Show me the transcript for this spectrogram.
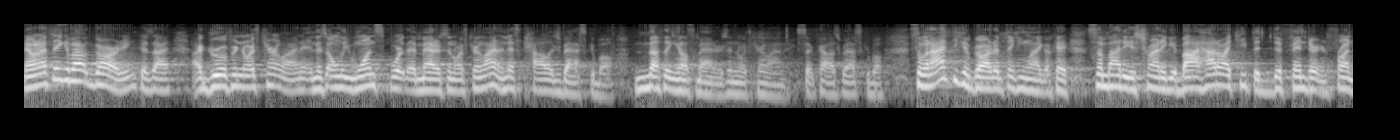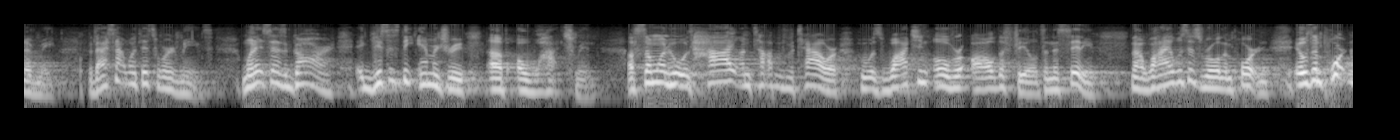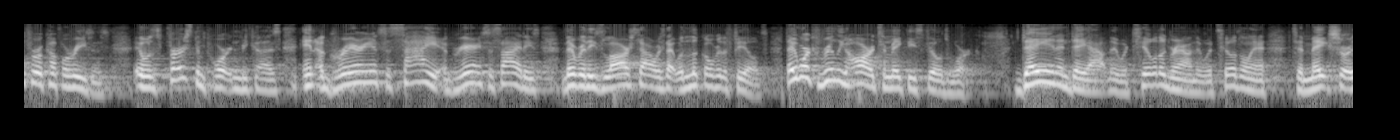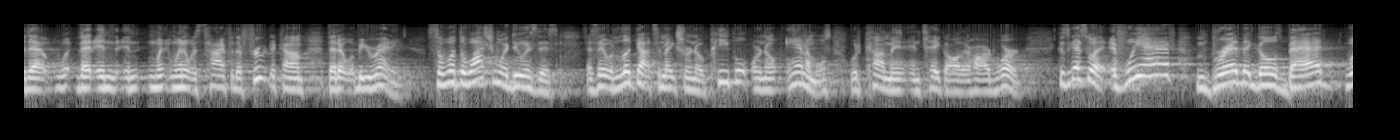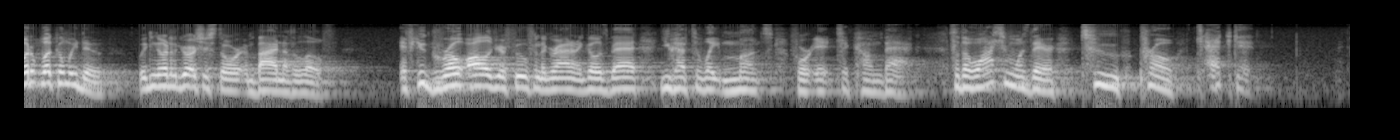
Now, when I think about guarding, because I, I grew up in North Carolina, and there's only one sport that matters in North Carolina, and that's college basketball. Nothing else matters in North Carolina except college basketball. So when I think of guard, I'm thinking like, okay, somebody is trying to get by. How do I keep the defender in front of me? But that's not what this word means. When it says guard, it gives us the imagery of a watchman of someone who was high on top of a tower who was watching over all the fields in the city. Now, why was this role important? It was important for a couple of reasons. It was first important because in agrarian society, agrarian societies, there were these large towers that would look over the fields. They worked really hard to make these fields work. Day in and day out, they would till the ground, they would till the land to make sure that, that in, in, when, when it was time for the fruit to come, that it would be ready. So what the watchman would do is this, is they would look out to make sure no people or no animals would come in and take all their hard work. Because guess what? If we have bread that goes bad, what, what can we do? We can go to the grocery store and buy another loaf. If you grow all of your food from the ground and it goes bad, you have to wait months for it to come back. So the watchman was there to protect it.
